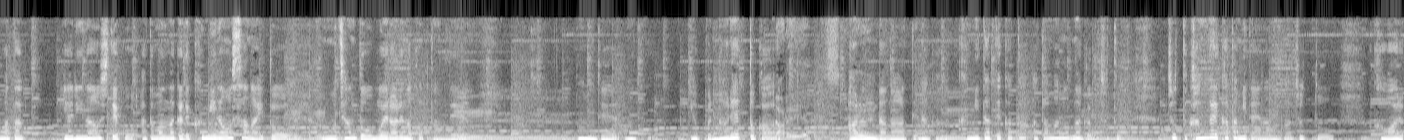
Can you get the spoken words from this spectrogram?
またやり直してこう頭の中で組み直さないともうちゃんと覚えられなかったんで。なのでなんかやっぱり慣れとかあるんだなってなんかん。組み立て方？頭のなんかちょっとちょっと考え方みたいなのがちょっと変わる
